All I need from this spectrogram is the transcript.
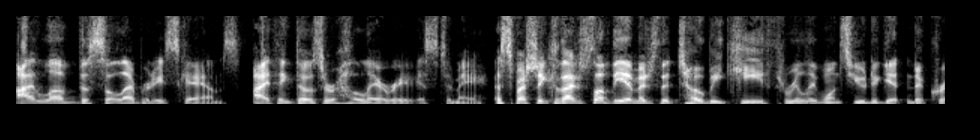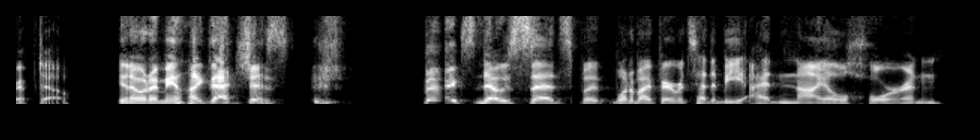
I love the celebrity scams. I think those are hilarious to me, especially because I just love the image that Toby Keith really wants you to get into crypto. You know what I mean? Like that just makes no sense. But one of my favorites had to be I had Niall Horan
